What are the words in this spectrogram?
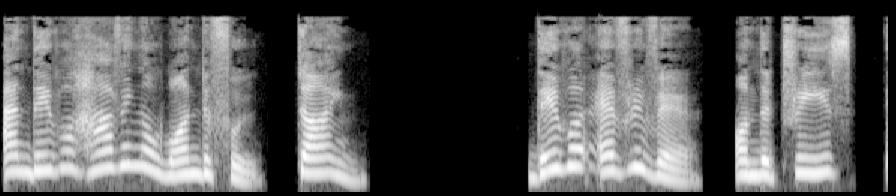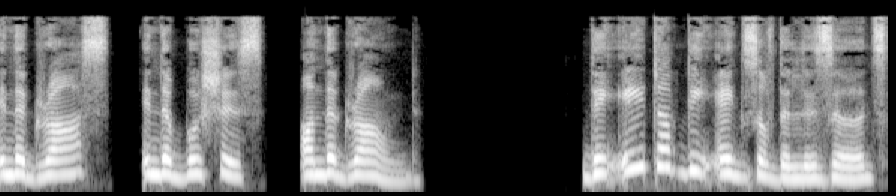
And they were having a wonderful time. They were everywhere on the trees, in the grass, in the bushes, on the ground. They ate up the eggs of the lizards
